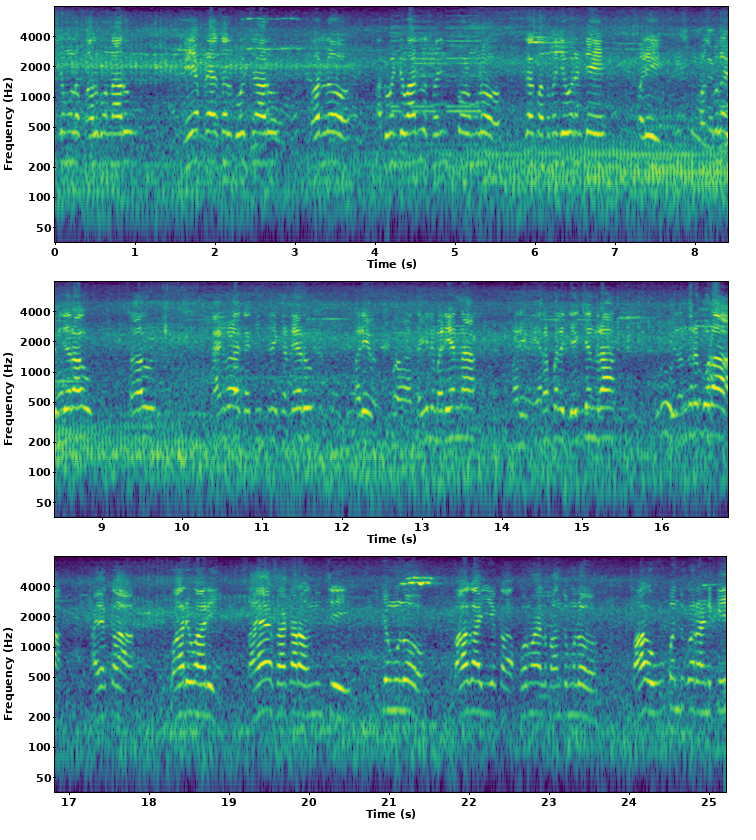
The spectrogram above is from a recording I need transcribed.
ఉద్యమంలో పాల్గొన్నారు. వ్యయ ప్రయాసాలు కోల్చినారు. వారిలో అటువంటి వారిలో స్మరించుకోవడంలో ఇంకా కొంతమంది ఎవరంటే మరి పశువుల విజయరావు సారు ఆయన కూడా గతించిన ఇక్కడ లేరు. మరి తగిలి మరియన్న మరి ఎర్రపల్లి జయచంద్ర వీళ్ళందరూ కూడా ఆ యొక్క వారి వారి సహాయ సహకారం అందించి ఉద్యమంలో బాగా ఈ యొక్క పూర్వాయల ప్రాంతంలో బాగా ఊపందుకోవడానికి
